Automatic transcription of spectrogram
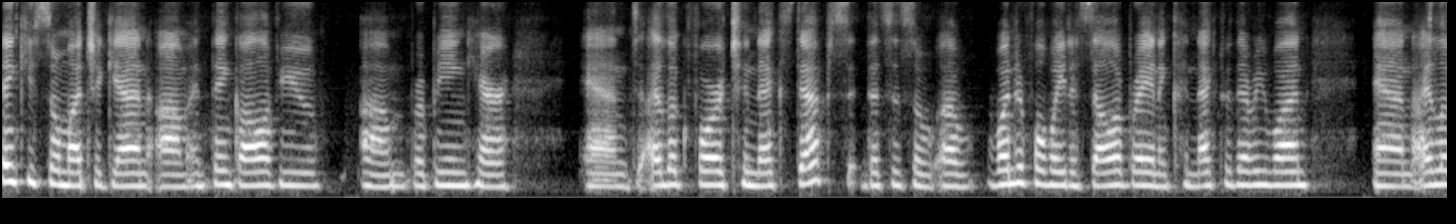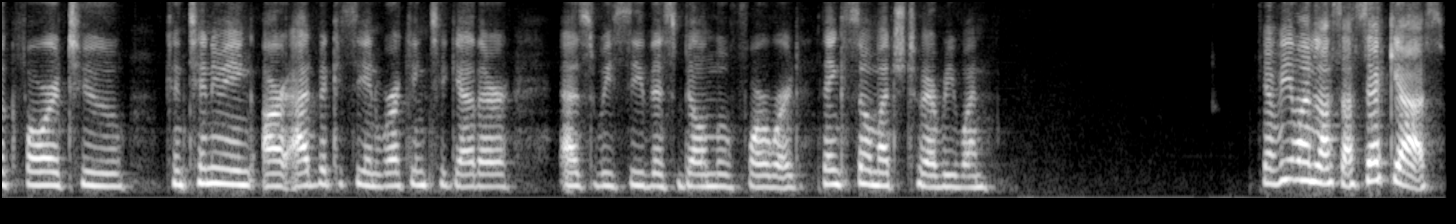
thank you so much again, um, and thank all of you um, for being here. And I look forward to next steps. This is a, a, wonderful way to celebrate and connect with everyone. And I look forward to continuing our advocacy and working together as we see this bill move forward. Thanks so much to everyone. Que vivan las acequias.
